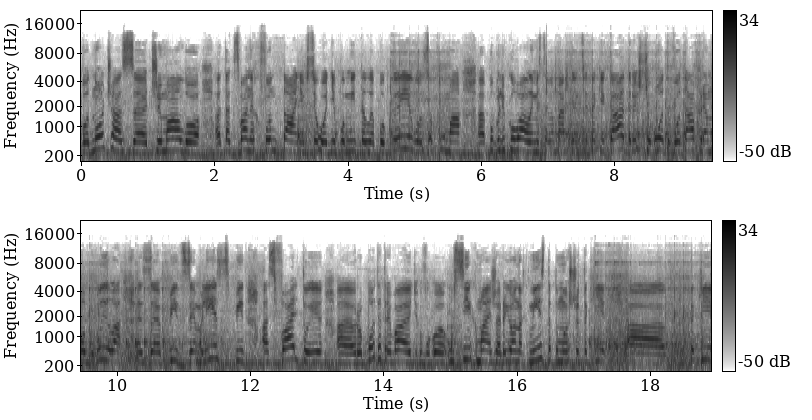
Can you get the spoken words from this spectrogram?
Водночас е, чимало е, так званих фонтанів сьогодні помітили по Києву. Зокрема, е, публікували місцеві мешканці такі кадри, що от вода прямо била з під землі, з під асфальту. І е, роботи тривають в е, усіх майже районах міста, тому що такі, е, такі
